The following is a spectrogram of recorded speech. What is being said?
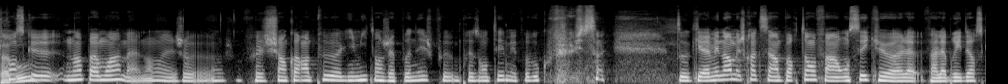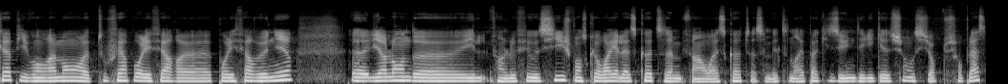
je pense que non, pas moi. Bah, non, je, suis encore un peu limite en japonais. Je peux me présenter, mais pas beaucoup plus. Donc, euh, mais non, mais je crois que c'est important. Enfin, on sait que euh, la, enfin, la Breeders' Cup, ils vont vraiment euh, tout faire pour les faire, pour les faire venir. L'Irlande, enfin, le fait aussi. Je pense que Royal Ascot, ça, enfin, Ascot, ça, ça m'étonnerait pas qu'ils aient une délégation aussi sur, sur place.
